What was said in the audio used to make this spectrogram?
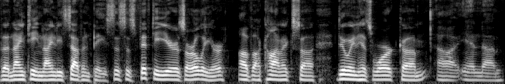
the 1997 piece. This is 50 years earlier of uh, Konitz uh, doing his work um, uh, in um,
